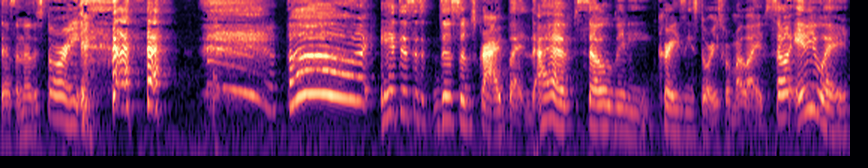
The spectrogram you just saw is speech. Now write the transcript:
That's another story. oh, hit this the subscribe button. I have so many crazy stories from my life. So anyway,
